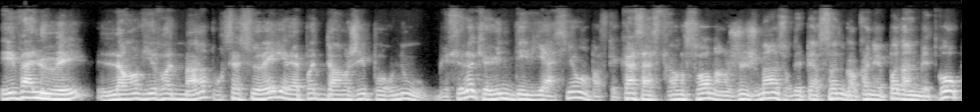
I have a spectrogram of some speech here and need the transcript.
évaluer l'environnement pour s'assurer qu'il n'y avait pas de danger pour nous. Mais c'est là qu'il y a eu une déviation, parce que quand ça se transforme en jugement sur des personnes qu'on ne connaît pas dans le métro,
